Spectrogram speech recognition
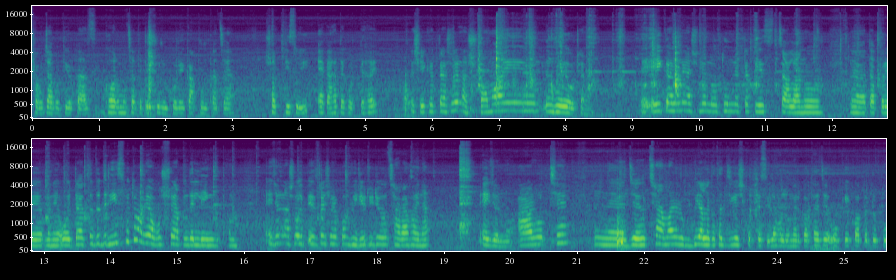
সব যাবতীয় কাজ, ঘর মোছা থেকে শুরু করে কাপড় কাচা সব কিছুই একা হাতে করতে হয়। তো সেক্ষেত্রে আসলে না, সময় হয়ে ওঠে না। এই কারণে আসলে নতুন একটা পেজ চালানো তারপরে মানে ওইটাতে যদি রিস হতো, আমি অবশ্যই আপনাদের লিঙ্ক দিতাম। এই জন্য আসলে ওই পেজটা সেরকম ভিডিও টিডিও ছাড়া হয় না। এই জন্য। আর হচ্ছে যে হচ্ছে আমার বিড়ালের কথা জিজ্ঞেস করতেছিল, হালুমের কথা যে ওকে কতটুকু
